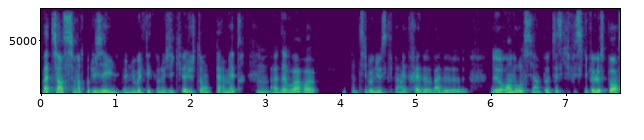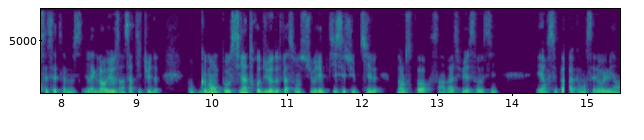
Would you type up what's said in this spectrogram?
bah tiens si on introduisait une, nouvelle technologie qui va justement permettre mmh. d'avoir un petit bonus qui permettrait de, bah, de, de, rendre aussi un peu, c'est ce qui fait, ce qui fait le sport, c'est cette fameuse, la glorieuse incertitude. Donc, comment on peut aussi l'introduire de façon subreptice et subtile dans le sport? C'est un vrai sujet, ça aussi. Et on ne sait pas comment ça évolue. Hein,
